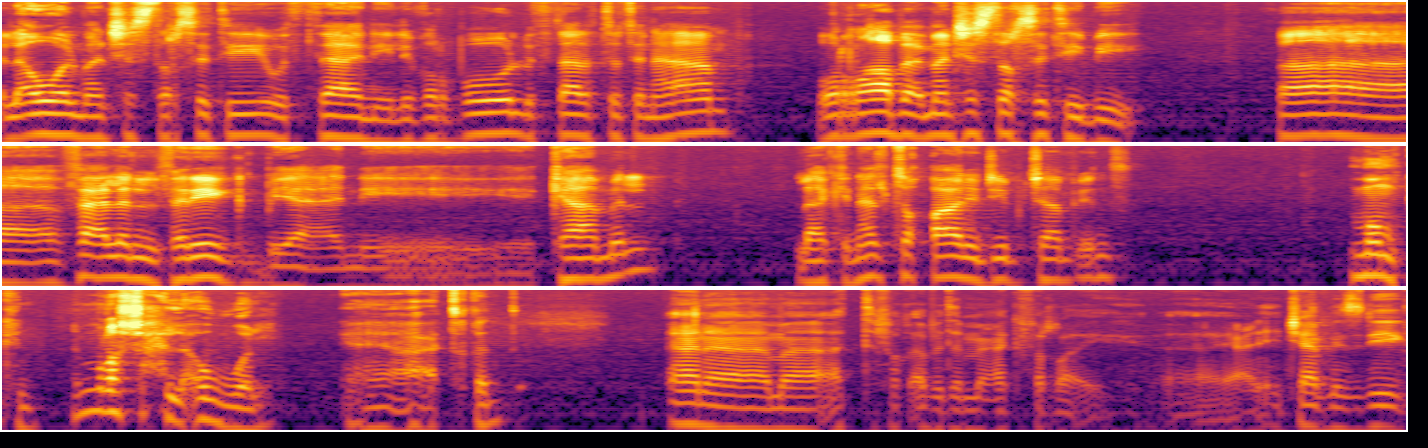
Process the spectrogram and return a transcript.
الأول مانشستر سيتي والثاني ليفربول والثالث توتنهام والرابع مانشستر سيتي B. ففعلا الفريق يعني كامل. لكن هل تتوقعون يجيب Champions؟ ممكن. المرشح الأول يعني أعتقد أنا ما أتفق ابدا معك في الرأي. آه، يعني Champions League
